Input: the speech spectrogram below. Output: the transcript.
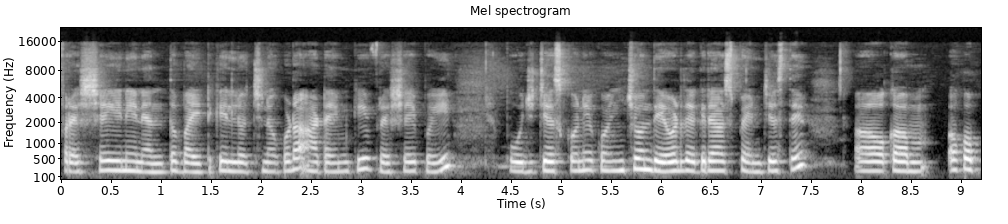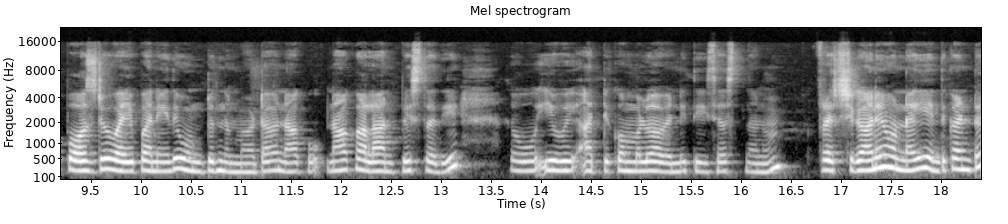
ఫ్రెష్ అయ్యి నేను ఎంత బయటికి వెళ్ళి వచ్చినా కూడా ఆ టైంకి ఫ్రెష్ అయిపోయి పూజ చేసుకొని కొంచెం దేవుడి దగ్గర స్పెండ్ చేస్తే ఒక ఒక పాజిటివ్ వైప్ అనేది ఉంటుందన్నమాట. నాకు నాకు అలా అనిపిస్తుంది. సో ఇవి అట్టి కొమ్మలు అవన్నీ తీసేస్తున్నాను. ఫ్రెష్గానే ఉన్నాయి. ఎందుకంటే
